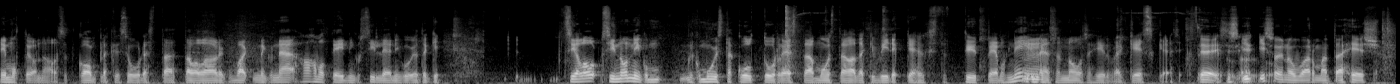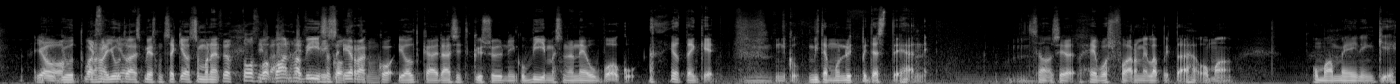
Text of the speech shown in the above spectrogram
emotionaalisesta kompleksisuudesta. Että tavallaan niinku, vaikka niinku nämä hahmot ei niinku silleen niinku jotenkin siellä on, siinä on niinku, niinku muista kulttuureista ja muista jotakin viitekehyksistä tyyppejä, mutta ne Mm. yleensä nouse hirveän keskeisiksi. Ei, siis isoin on varmaan tämä Hesh. Joo. Ju, Ja vanha sekin juutalaismies, mutta sekin on semmoinen Se on vanha viisas erakko, jolta käydään sitten kysyä niin kuin viimeisenä neuvoa, kun jotenkin, mm. niin kuin, mitä mun nyt pitäisi tehdä. Niin Se on siellä hevosfarmilla pitää omaa, omaa meininkiä.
